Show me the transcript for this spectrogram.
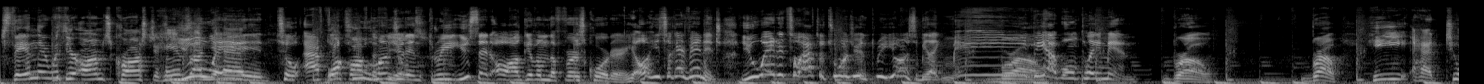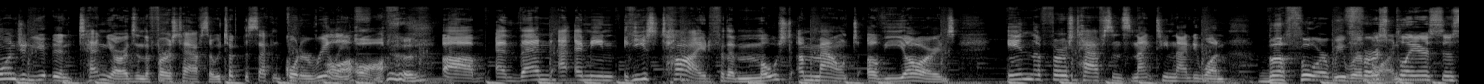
Stand there with your arms crossed, your hands You on your head. You waited till after Walk 203. You said, "Oh, I'll give him the first quarter." Oh, he took advantage. You waited till after 203 yards to be like, "Maybe Bro. I won't play man." Bro. Bro, he had 210 yards in the first half, so he took the second quarter really Off. off. um, and then, I- I mean, he's tied for the most amount of yards in the first half since 1991 before we were First born. player since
